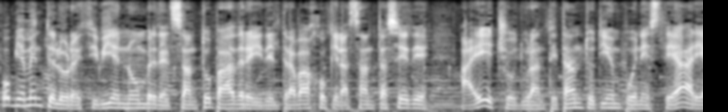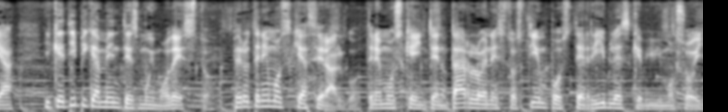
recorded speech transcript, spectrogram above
obviamente lo recibí en nombre del Santo Padre y del trabajo que la Santa Sede ha hecho durante tanto tiempo en este área y que típicamente es muy modesto. Pero tenemos que hacer algo, tenemos que intentarlo en estos tiempos terribles que vivimos hoy.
